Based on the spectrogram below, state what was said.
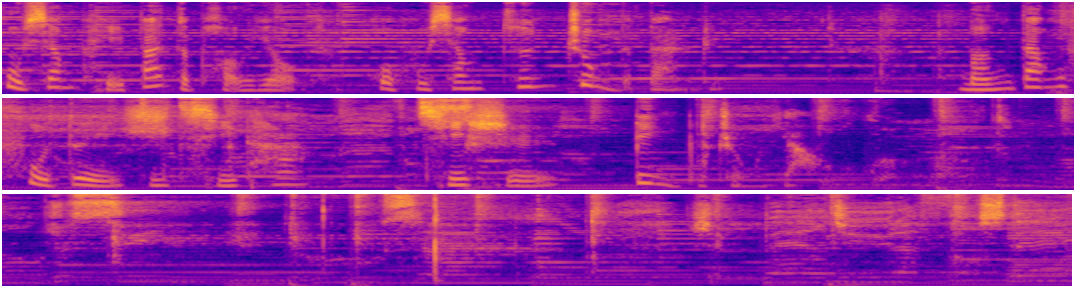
互相陪伴的朋友或互相尊重的伴侣。门当户对及其他，其实并不重要。stay.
